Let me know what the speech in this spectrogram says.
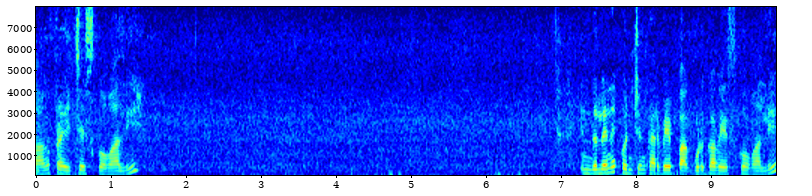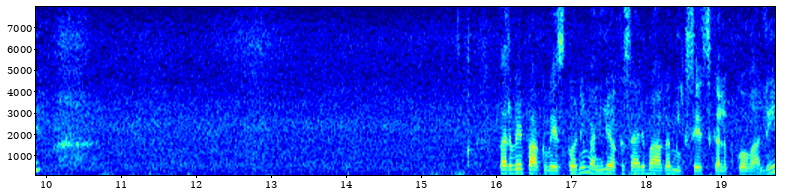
బాగా ఫ్రై చేసుకోవాలి. ఇందులోనే కొంచెం కరివేపాకు గుడక వేసుకోవాలి. కరివేపాకు వేసుకొని మళ్ళీ ఒకసారి బాగా మిక్స్ చేసి కలుపుకోవాలి.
